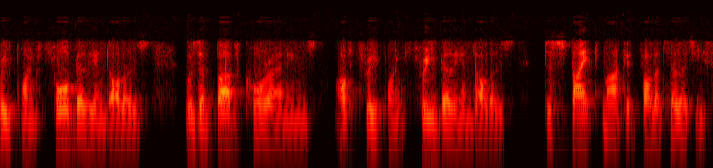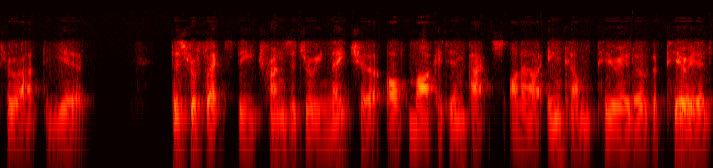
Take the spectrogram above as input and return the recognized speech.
$3.4 billion was above core earnings of $3.3 billion, despite market volatility throughout the year. This reflects the transitory nature of market impacts on our income period over period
